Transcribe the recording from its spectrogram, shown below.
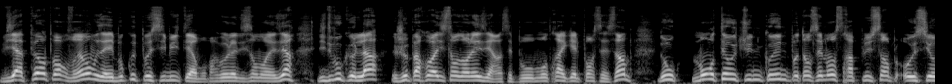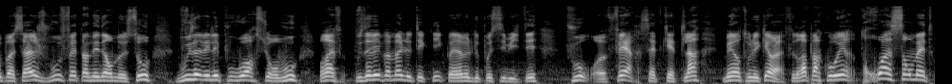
via peu importe, vraiment vous avez beaucoup de possibilités hein, pour parcourir la distance dans les airs. Dites-vous que là, je parcours la distance dans les airs. Hein. C'est pour vous montrer à quel point c'est simple. Donc, monter au-dessus d'une colline potentiellement sera plus simple aussi au passage. Vous faites un énorme saut. Vous avez les pouvoirs sur vous. Bref, vous avez pas mal de techniques, pas mal de possibilités pour euh, faire cette quête-là. Mais en tous les cas, voilà, il faudra parcourir 300 mètres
